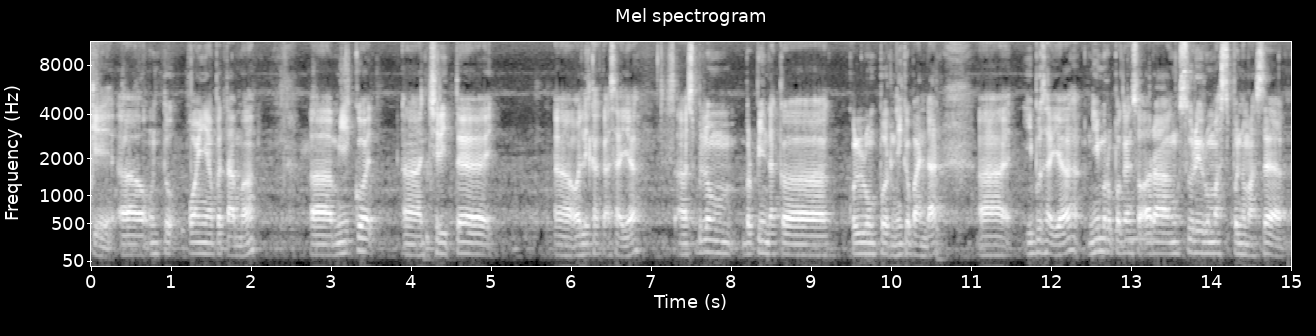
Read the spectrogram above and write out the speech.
Okey, uh, untuk poin yang pertama, uh, mengikut uh, cerita uh, oleh kakak saya, uh, sebelum berpindah ke Kuala Lumpur ni ke bandar uh, ibu saya ni merupakan seorang suri rumah sepenuh masa.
